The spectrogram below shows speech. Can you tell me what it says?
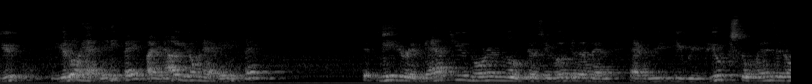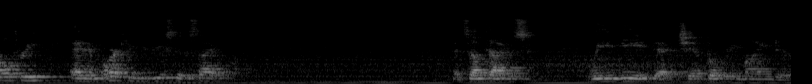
you, you don't have any faith? By now, you don't have any faith? Neither in Matthew nor in Luke does he look at them and, and re, he rebukes the wind in all three, and in Mark he rebukes the disciples. And sometimes we need that gentle reminder.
